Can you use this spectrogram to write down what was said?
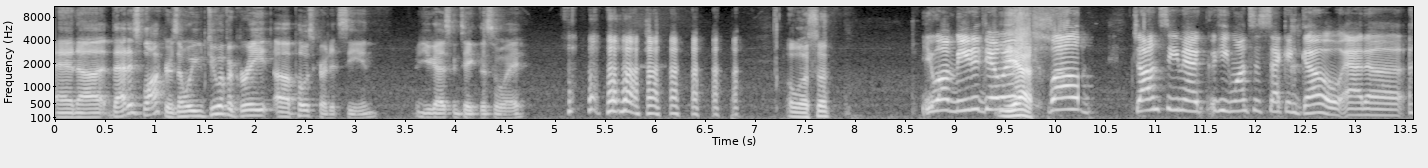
And uh, that is blockers. And we do have a great uh, post-credit scene. You guys can take this away. Alyssa. You want me to do it? Yes. Well, John Cena, he wants a second go at uh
